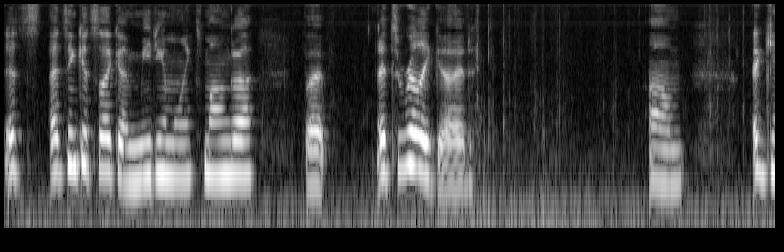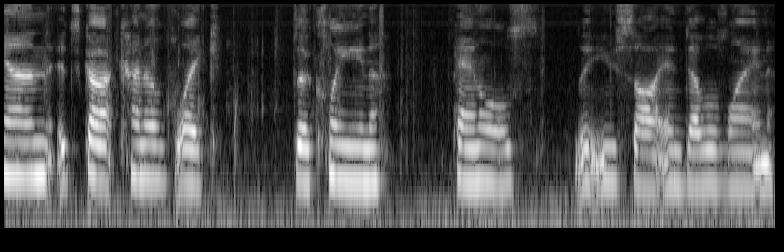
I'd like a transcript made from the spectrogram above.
it's I think it's like a medium length manga, but it's really good. Um again, it's got kind of like the clean panels that you saw in Devil's Line.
